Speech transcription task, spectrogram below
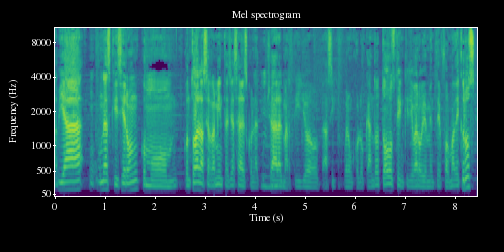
Había unas que hicieron como con todas las herramientas, ya sabes, con la cuchara, el martillo, así que fueron colocando. Todos tienen que llevar obviamente forma de cruz.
